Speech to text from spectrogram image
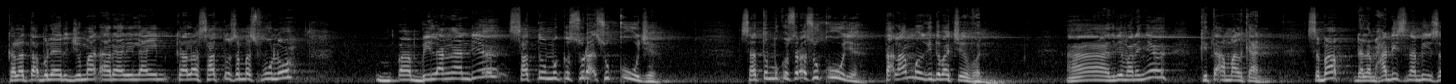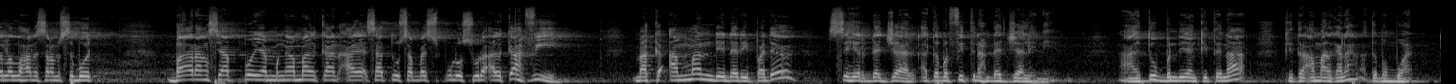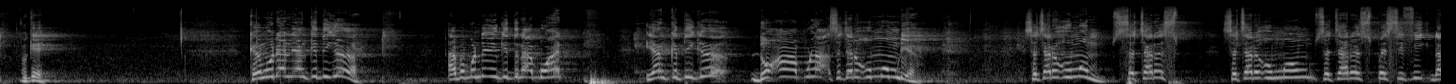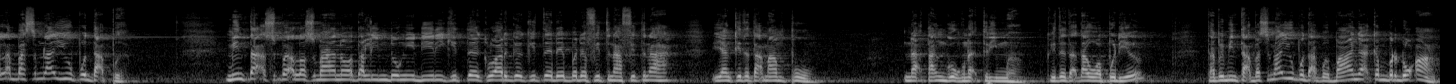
kalau tak boleh hari Jumat hari-hari lain kalau 1 sampai 10 bilangan dia satu muka surat suku je. Satu muka surat suku je. Tak lama kita baca pun. Ha, jadi maknanya kita amalkan. Sebab dalam hadis Nabi SAW sebut barang siapa yang mengamalkan ayat 1 sampai 10 surah Al-Kahfi maka aman dia daripada sihir dajjal ataupun fitnah dajjal ini. Ha, itu benda yang kita nak kita nak amalkan lah, atau membuat. Okey. Kemudian yang ketiga, apa benda yang kita nak buat? Yang ketiga, doa pula secara umum dia. Secara umum, secara secara umum, secara spesifik dalam bahasa Melayu pun tak apa. Minta supaya Allah Subhanahu Wa Taala lindungi diri kita, keluarga kita daripada fitnah-fitnah yang kita tak mampu nak tanggung nak terima kita tak tahu apa dia tapi minta bahasa Melayu pun tak apa banyakkan berdoa.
